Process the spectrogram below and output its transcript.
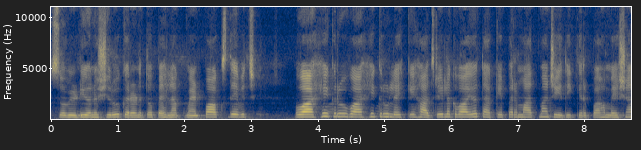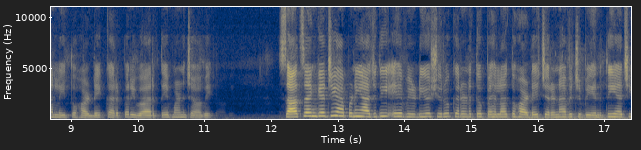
ਸੋ ਵੀਡੀਓ ਨੂੰ ਸ਼ੁਰੂ ਕਰਨ ਤੋਂ ਪਹਿਲਾਂ ਕਮੈਂਟ ਬਾਕਸ ਦੇ ਵਿੱਚ ਵਾਹਿਗੁਰੂ ਵਾਹਿਗੁਰੂ ਲਿਖ ਕੇ ਹਾਜ਼ਰੀ ਲਗਵਾਇਓ ਤਾਂ ਕਿ ਪਰਮਾਤਮਾ ਜੀ ਦੀ ਕਿਰਪਾ ਹਮੇਸ਼ਾ ਲਈ ਤੁਹਾਡੇ ਘਰ ਪਰਿਵਾਰ ਤੇ ਬਣ ਜਾਵੇ। ਸਾਧ ਸੰਗਤ ਜੀ, ਆਪਣੀ ਅੱਜ ਦੀ ਇਹ ਵੀਡੀਓ ਸ਼ੁਰੂ ਕਰਨ ਤੋਂ ਪਹਿਲਾਂ ਤੁਹਾਡੇ ਚਰਨਾਂ ਵਿੱਚ ਬੇਨਤੀ ਹੈ ਜੀ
